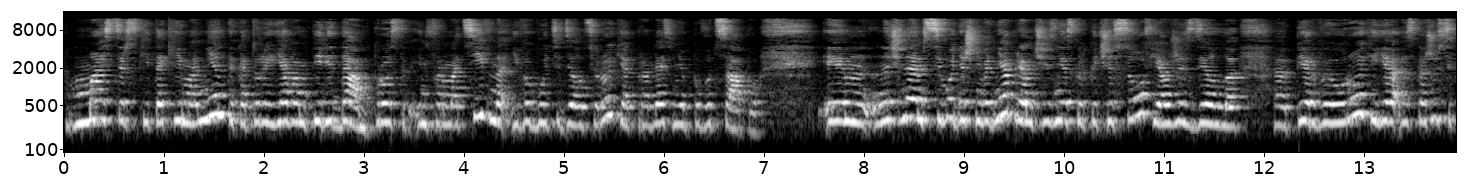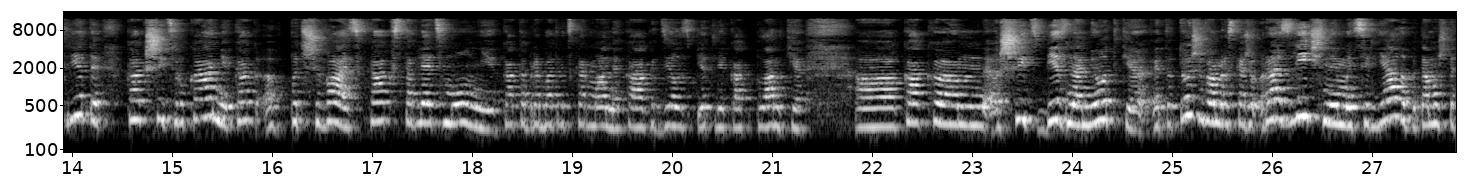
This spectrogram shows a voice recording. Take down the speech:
мастерские такие моменты, которые я вам передам просто информативно, и вы будете делать уроки отправлять мне по WhatsApp. И начинаем с сегодняшнего дня, прямо через несколько часов, я уже сделала э, первые уроки, я расскажу секреты, как шить руками, как э, подшивать, как вставлять молнии, как обрабатывать карманы, как делать петли, как планки, а, как эм, шить без наметки, это тоже вам расскажу. Различные материалы, потому что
